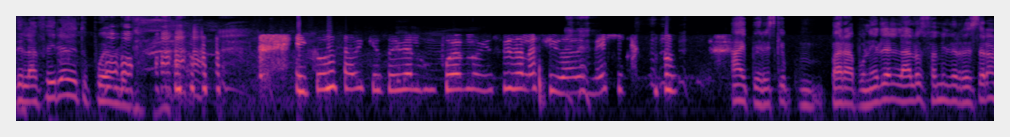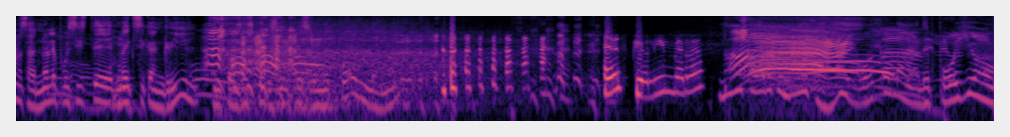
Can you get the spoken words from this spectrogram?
de la feria de tu pueblo. ¿Y cómo sabe que soy de algún pueblo? Yo soy de la Ciudad de México. Ay, pero es que mm, para ponerle Lalo's Family Restaurant, o sea, no le pusiste Mexican Grill. Entonces quiere decir que son de pueblo, ¿no? Eres piolín, ¿verdad? No, claro que no. Ay, guácala, de pollo.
